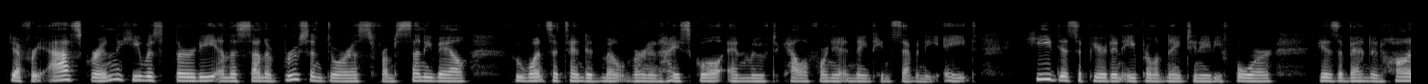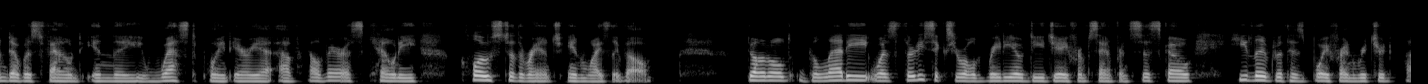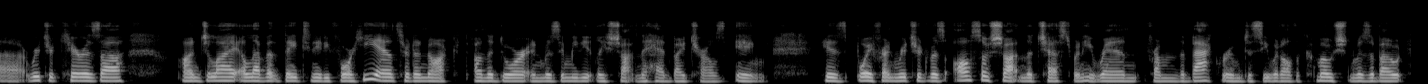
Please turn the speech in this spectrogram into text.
Jeffrey Askren, he was 30 and the son of Bruce and Doris from Sunnyvale, who once attended Mount Vernon High School and moved to California in 1978. He disappeared in April of 1984. His abandoned Honda was found in the West Point area of Calaveras County, close to the ranch in Wilseyville. Donald Galetti was 36 year old radio DJ from San Francisco. He lived with his boyfriend Richard uh, Richard Carrazza on July 11, 1984, he answered a knock on the door and was immediately shot in the head by Charles Ng. His boyfriend Richard was also shot in the chest when he ran from the back room to see what all the commotion was about.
